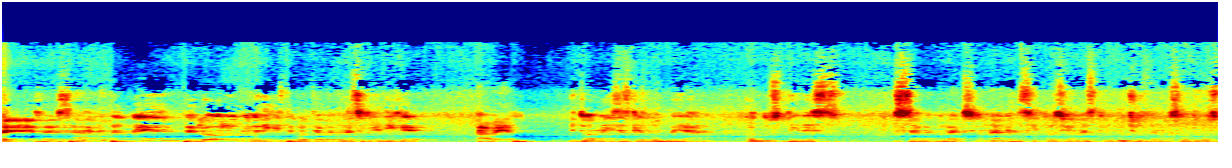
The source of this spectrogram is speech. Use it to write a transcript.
Es- exactamente. Luego lo que me dijiste, volteé a ver una silla y dije, a ver, y tú me dices que es bombera, cuando ustedes saben reaccionar en situaciones que muchos de nosotros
